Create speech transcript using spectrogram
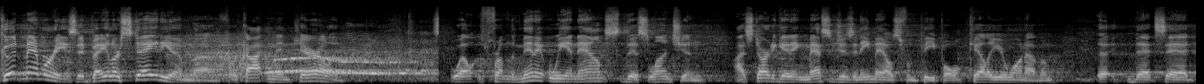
good memories at Baylor Stadium uh, for Cotton and Carolyn. Well, from the minute we announced this luncheon, I started getting messages and emails from people. Kelly, you're one of them uh, that said,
